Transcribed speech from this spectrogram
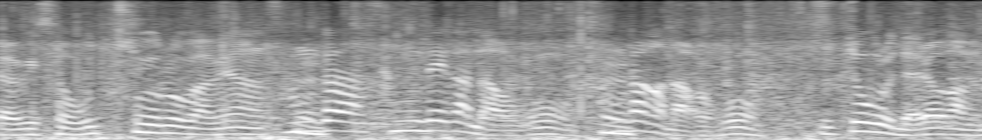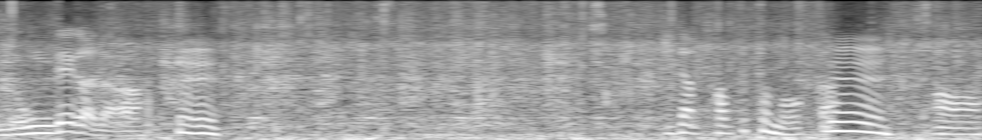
여기서 우측으로 가면 상가 상대가 나오고 상가가 나오고 이쪽으로 내려가면 농대가 나와. 응. 일단 밥부터 먹을까? 응. 어.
